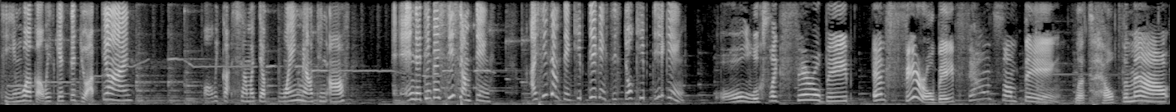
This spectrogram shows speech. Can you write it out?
Teamwork always gets the job done. Oh, we got some of the brain mountain off. And I think I see something. I see something. Keep digging, sister. Keep digging. Oh, looks like Pharaoh Babe and Pharaoh Babe found something. Let's help them out.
